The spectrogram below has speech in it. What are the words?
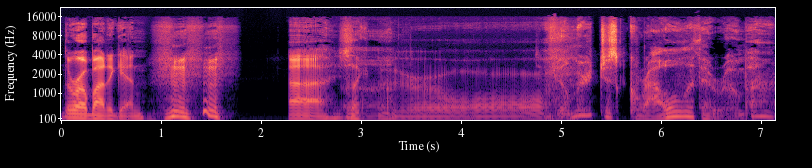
the robot again. Uh, he's like, Vilmer just growl at that robot.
